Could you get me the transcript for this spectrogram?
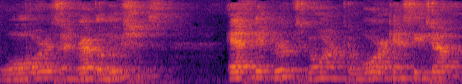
wars and revolutions, ethnic groups going to war against each other,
